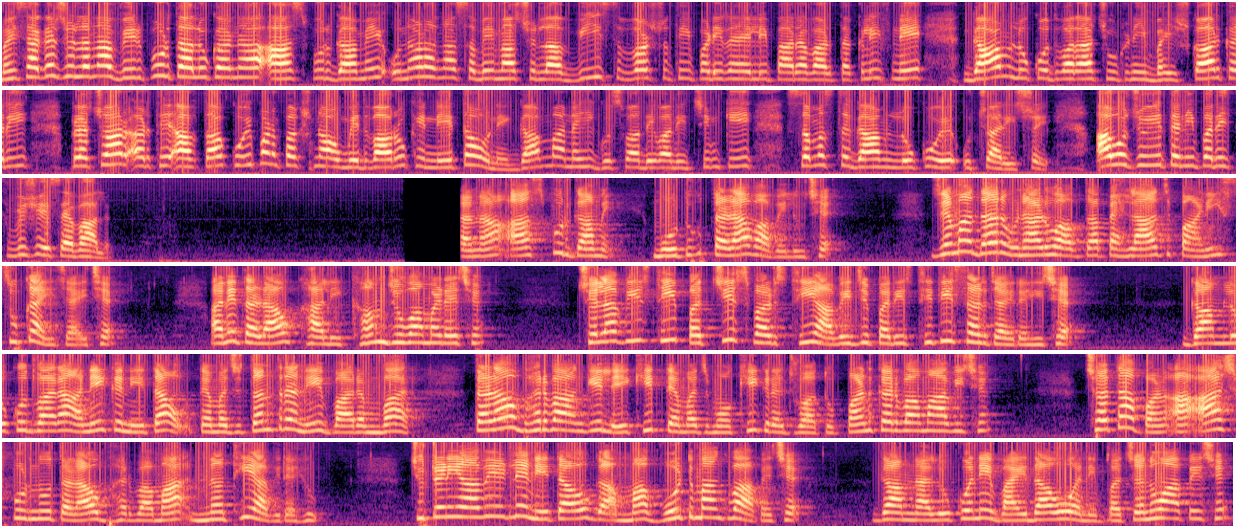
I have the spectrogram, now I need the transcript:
મહીસાગર જિલ્લાના વીરપુર તાલુકાના આસપુર ગામે ઉનાળાના સમયમાં છેલ્લા વીસ વર્ષથી પડી રહેલી પારાવાર તકલીફને ગામ લોકો દ્વારા ચૂંટણી બહિષ્કાર કરી પ્રચાર અર્થે આવતા કોઈપણ પક્ષના ઉમેદવારો કે નેતાઓને ગામમાં નહીં ઘૂસવા દેવાની ચીમકી સમસ્ત ગામ લોકોએ ઉચ્ચારી છે. આવો જોઈએ તેની પર એક વિશેષ અહેવાલ. આસપુર ગામે મોટું તળાવ આવેલું છે, જેમાં દર ઉનાળો આવતા પહેલા જ પાણી સુકાઈ જાય છે. અને તળાવ ખાલી ખમ જોવા મળે છે. છેલ્લા વીસથી પચીસ વર્ષથી આવી જ પરિસ્થિતિ સર્જાઈ રહી છે. ગામ લોકો દ્વારા અનેક નેતાઓ તેમજ તંત્રને વારંવાર તળાવ ભરવા અંગે લેખિત તેમજ મૌખિક રજૂઆતો પણ કરવામાં આવી છે. છતાં પણ આ આશપુરનું તળાવ ભરવામાં નથી આવી રહ્યું. ચૂંટણી આવે એટલે નેતાઓ ગામમાં વોટ માંગવા આવે છે. ગામના લોકોને વાયદાઓ અને વચનો આપે છે.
